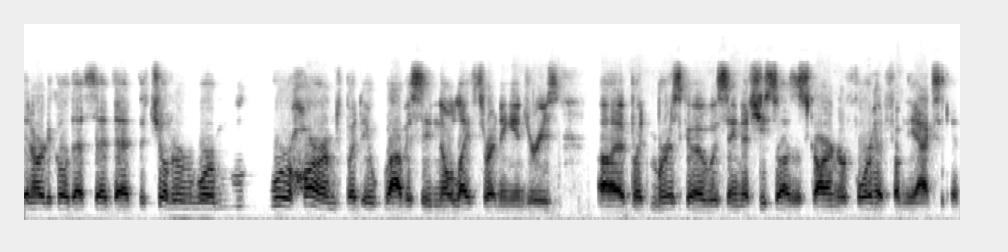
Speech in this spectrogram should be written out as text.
an article that said that the children were were harmed, but it, obviously no life threatening injuries. Uh, but Mariska was saying that she still has a scar on her forehead from the accident.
